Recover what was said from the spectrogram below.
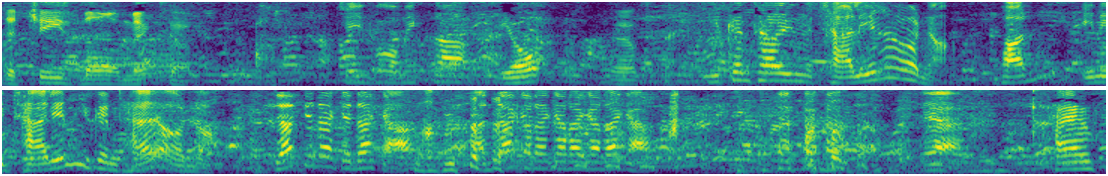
The cheese ball mix-up. Cheese ball mix up. Yo, Yep. you can tell in Italian or not? Pardon? In Italian, you can tell or not? Daka daka daka. Daka daka daka daka. yeah. Thanks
